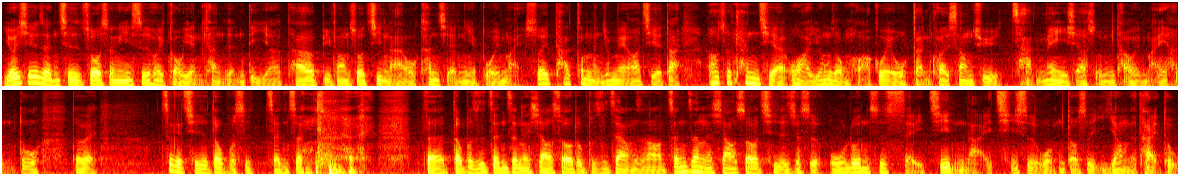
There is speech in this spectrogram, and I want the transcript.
有一些人其实做生意是会狗眼看人低啊，他比方说进来，我看起来你也不会买，所以他根本就没有要接待。然后这看起来哇，雍容华贵，我赶快上去谄媚一下，说明他会买很多，对不对？这个其实都不是真正的，的都不是真正的销售，都不是这样子哦。真正的销售其实就是无论是谁进来，其实我们都是一样的态度。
